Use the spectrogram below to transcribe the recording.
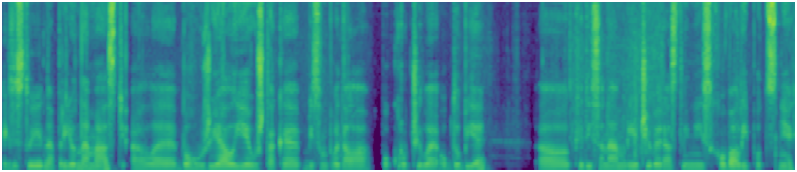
existuje jedna prírodná masť, ale bohužiaľ je už také, by som povedala, pokročilé obdobie, kedy sa nám liečivé rastliny schovali pod sneh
